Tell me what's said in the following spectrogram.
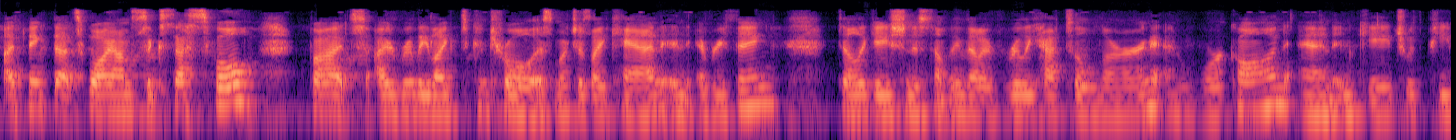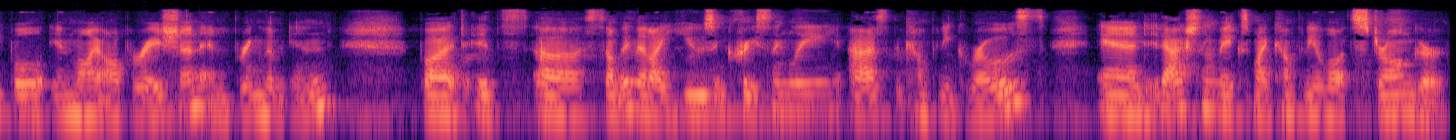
I think that's why I'm successful, but I really like to control as much as I can in everything. Delegation is something that I've really had to learn and work on and engage with people in my operation and bring them in but it's uh, something that I use increasingly as the company grows. And it actually makes my company a lot stronger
